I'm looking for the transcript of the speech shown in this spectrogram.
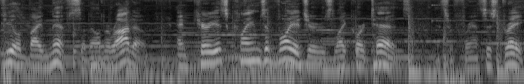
fueled by myths of El Dorado and curious claims of voyagers like Cortez and Sir Francis Drake.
